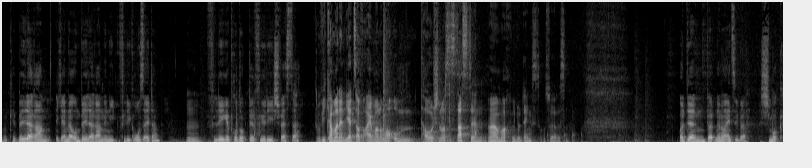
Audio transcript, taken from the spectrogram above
Okay, Bilderrahmen. Ich ändere um Bilderrahmen in die, für die Großeltern. Mhm. Pflegeprodukte für die Schwester. Wie kann man denn jetzt auf einmal nochmal umtauschen? Was ist das denn? Na, mach, wie du denkst. Musst du ja wissen. Und dann bleibt nur noch eins über. Schmuck.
